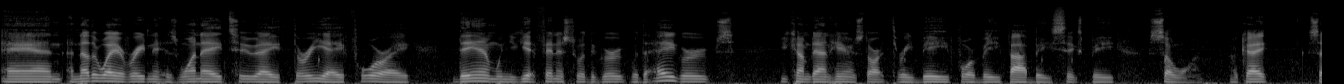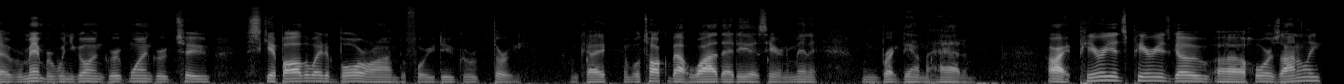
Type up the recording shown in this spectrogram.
And another way of reading it is 1A, 2A, 3A, 4A. Then, when you get finished with the group with the A groups, you come down here and start 3B, 4B, 5B, 6B, so on. Okay. So remember, when you go in group 1, group 2, skip all the way to boron before you do group 3. Okay? And we'll talk about why that is here in a minute when we break down the atom. Alright, periods. Periods go uh, horizontally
